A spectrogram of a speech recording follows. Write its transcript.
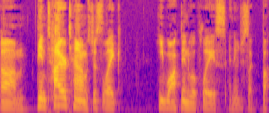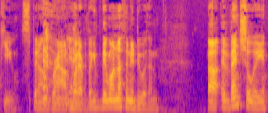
Um, the entire town was just like he walked into a place and they were just like, "Fuck you," spit on the ground, whatever. Like, they want nothing to do with him. Uh, eventually,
